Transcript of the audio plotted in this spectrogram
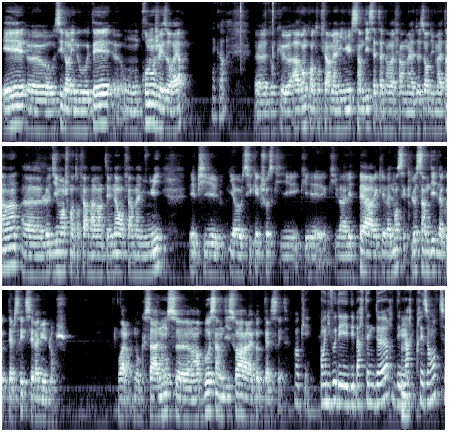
Et aussi dans les nouveautés, on prolonge les horaires. D'accord. Euh, donc euh, avant quand on fermait à minuit le samedi, cette année on va fermer à 2h du matin. Euh, le dimanche quand on ferme à 21h, on ferme à minuit. Et puis il y a aussi quelque chose qui, qui, qui va aller de pair avec l'événement, c'est que le samedi de la Cocktail Street, c'est la nuit blanche. Voilà, donc ça annonce euh, un beau samedi soir à la Cocktail Street. Ok. Au niveau des, des bartenders, des hmm. marques présentes,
